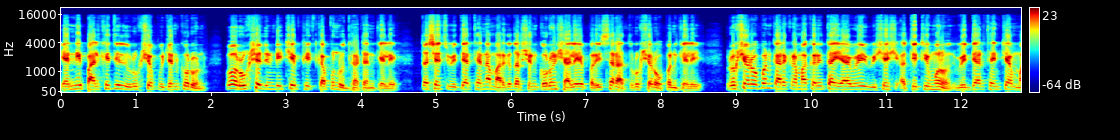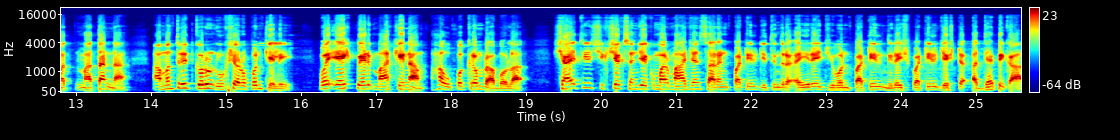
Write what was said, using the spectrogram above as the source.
यांनी पालखीतील वृक्षपूजन करून व वृक्षदिंडीचे फीत कापून उद्घाटन केले. तसेच विद्यार्थ्यांना मार्गदर्शन करून शालेय परिसरात वृक्षारोपण केले. वृक्षारोपण कार्यक्रमाकरिता यावेळी विशेष अतिथी म्हणून विद्यार्थ्यांच्या मत मातांना आमंत्रित करून वृक्षारोपण केले व एक पेड मा के नाम हा उपक्रम राबवला. शाळेतील शिक्षक संजय कुमार महाजन सारंग पाटील जितेंद्र अहिरे जीवन पाटील निलेश पाटील ज्येष्ठ अध्यापिका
